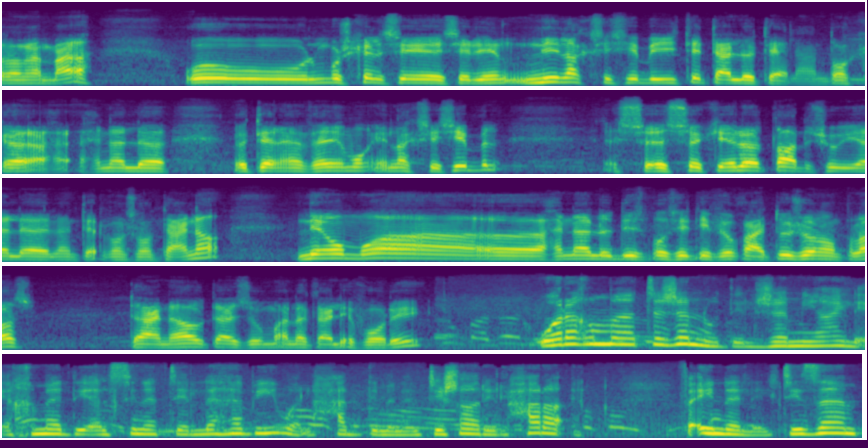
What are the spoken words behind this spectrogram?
رانا معاه. والمشكل c'est c'est l'inaccessibilité تاع le terrain donc إحنا le terrain vraiment inaccessible ce qui retarde شوية ال intervention تاعنا. néanmoins حنا le dispositif يوقع toujours en place تاعنا وتاع زملاء تاع les forêts ورغم تجند الجميع لإخماد ألسنة اللهب والحد من انتشار الحرائق فإن الالتزام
